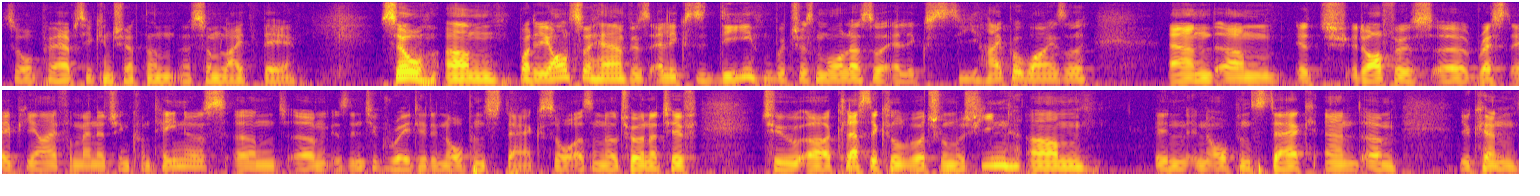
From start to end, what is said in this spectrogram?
So perhaps you can shed them, uh, some light there. So um, what they also have is LXD, which is more or less a LXC hypervisor. And um, it, it offers a REST API for managing containers and um, is integrated in OpenStack. So as an alternative to a classical virtual machine um, in, in OpenStack. And um, you can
